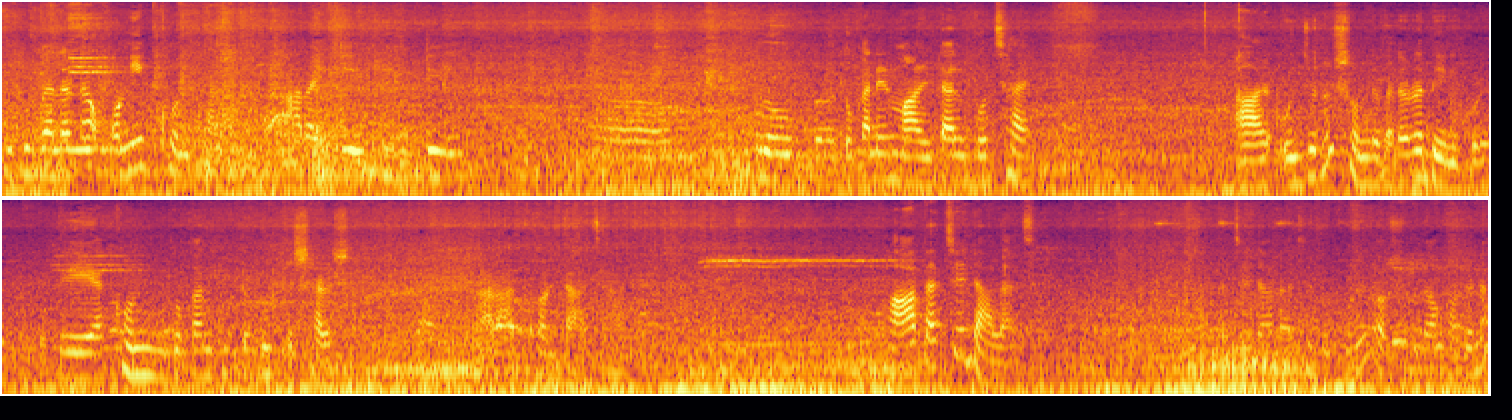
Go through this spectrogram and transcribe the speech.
দুপুরবেলাটা অনেকক্ষণ থাকে। আড়াইটে, তিনটে পুরো দোকানের মাল টাল গোছায়। আর ওই জন্য সন্ধ্যেবেলা ওরা দেরি করে এই এখন দোকান খুলতে খুলতে সাড়ে সাতটা আর আধ ঘণ্টা আছে। ভাত আছে, ডাল আছে। ভাত আছে, ডাল আছে দুপুরে, অসুবিধা হবে না।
